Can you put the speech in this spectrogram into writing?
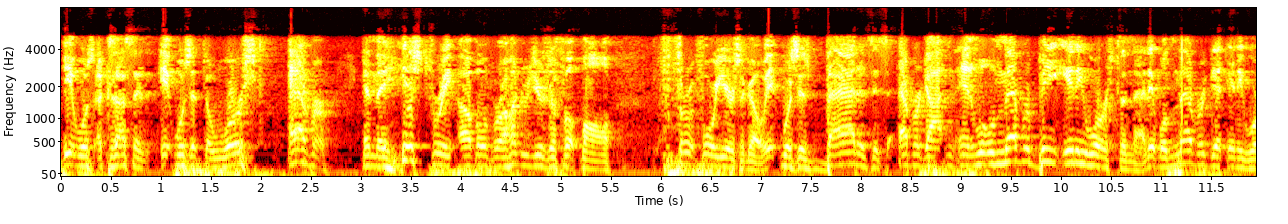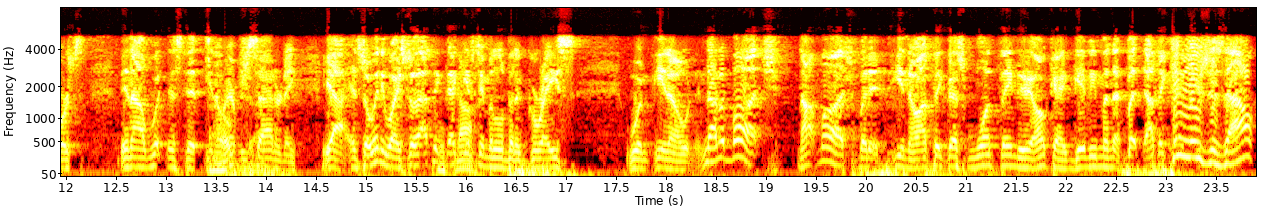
it was because I said it was at the worst ever in the history of over hundred years of football. Th- four years ago, it was as bad as it's ever gotten, and will never be any worse than that. It will never get any worse And I witnessed it, you know, every so. Saturday. Yeah, and so anyway, so I think that gives him a little bit of grace when you know not a much, not much, but it you know I think that's one thing to okay give him an but I think He loses out.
